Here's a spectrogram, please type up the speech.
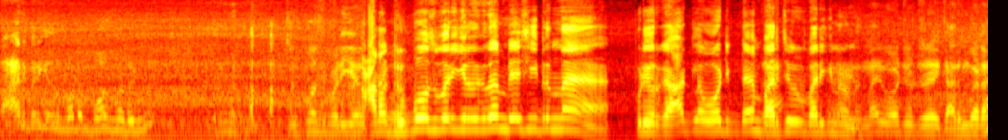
லாரி பறிக்கிறதுல போட்டால் போக மாட்டேங்குது. அட ட்ரிப் ஹவுஸ் பறிக்கிறதுக்கு தான் பேசிகிட்டு இருந்தேன். இப்படி ஒரு காட்டில் ஓட்டிவிட்டேன் பறிச்சு பறிக்கணும்னு. இது மாதிரி ஓட்டி விட்டுரு கரும்பு கடை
